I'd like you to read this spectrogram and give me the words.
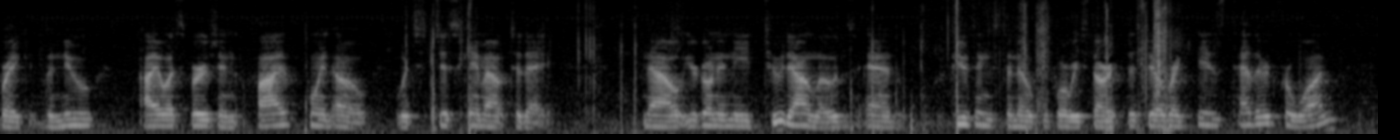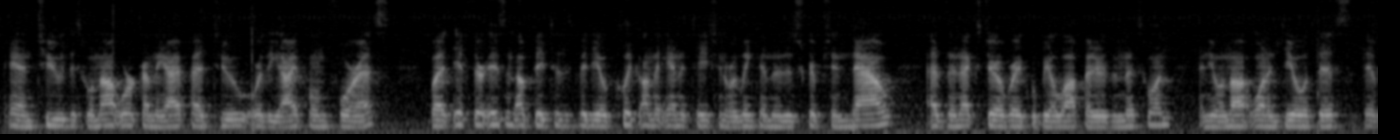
break the new iOS version 5.0 which just came out today. Now you're going to need two downloads and a few things to note before we start. This jailbreak is tethered for one and two this will not work on the iPad 2 or the iPhone 4S but if there is an update to this video click on the annotation or link in the description now as the next jailbreak will be a lot better than this one and you will not want to deal with this if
